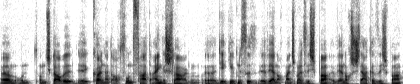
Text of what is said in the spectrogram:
Ähm, und, und ich glaube, äh, Köln hat auch so einen Pfad eingeschlagen. Äh, die Ergebnisse äh, werden auch manchmal sichtbar, werden auch stärker sichtbar.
